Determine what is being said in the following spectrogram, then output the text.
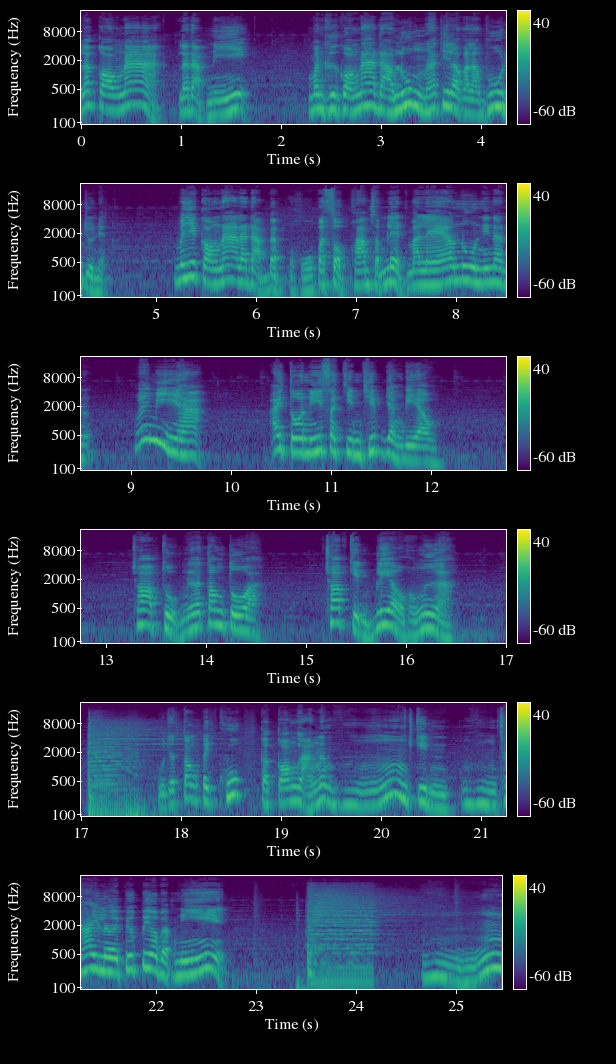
แล้วกองหน้าระดับนี้ มันคือกองหน้าดาวรุ่งนะที่เรากำลังพูดอยู่เนี่ย ไม่ใช่กองหน้าระดับแบบโอ้โหประสบความสำเร็จมาแล้วนู่นนี่นั่นไม่มีฮะไอตัวนี้สกินชิปอย่างเดียว ชอบถูกเนื้อต้องตัว ชอบกลิ่นเปรี้ยวของเหงื่อ กูจะต้องไปคุกกับกองหลังนะหือกลิ่นใช่เลยเปรี้ยวๆแบบนี้หือ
